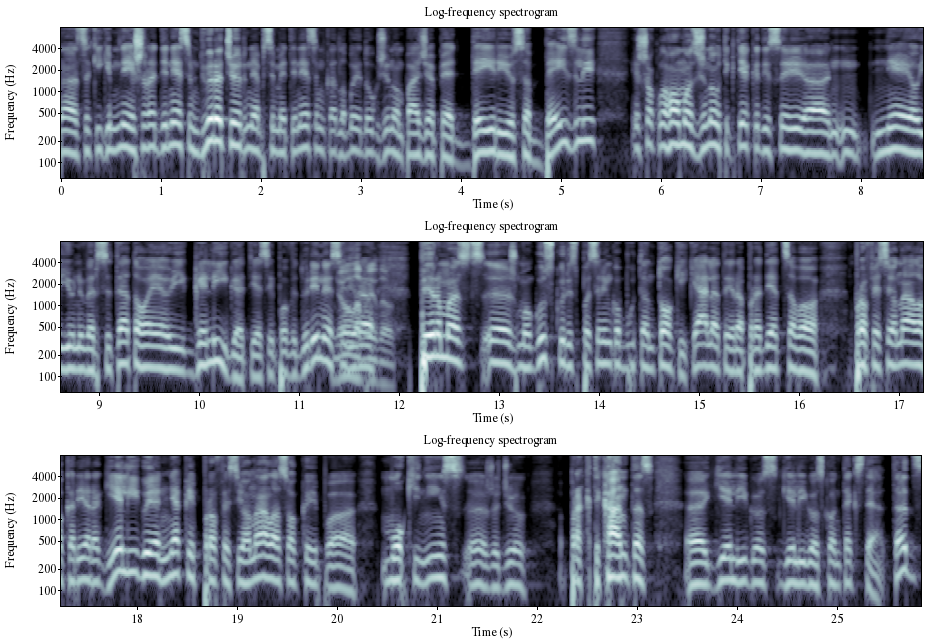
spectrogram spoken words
na, sakykime, neišradinėsim dviračio ir neapsimetinėsim, kad labai daug žinom, pažiūrėjau, apie Dariusą Beisley iš Oklahomos. Žinau tik tiek, kad jisai uh, neėjo į universitetą, o ėjo į galygą tiesiai po vidurinės. Jau yra labai daug. Pirmas uh, žmogus, kuris pasirinko būtent tokį kelią, tai yra pradėti savo profesionalo karjerą G lygoje, ne kaip profesionalas, o kaip uh, mokinys, uh, žodžiu, praktikantas uh, G lygos, G lygos kontekste. Tad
